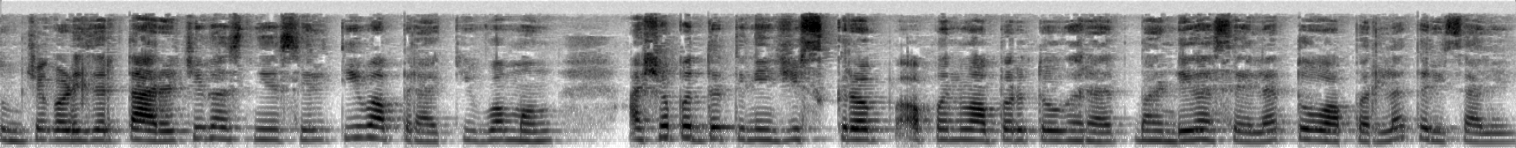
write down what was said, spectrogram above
तुमच्याकडे जर ताराची घासणी असेल ती वापरा किंवा मग अशा पद्धतीने जी स्क्रब आपण वापरतो घरात भांडी घासायला तो वापरला तरी चालेल.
